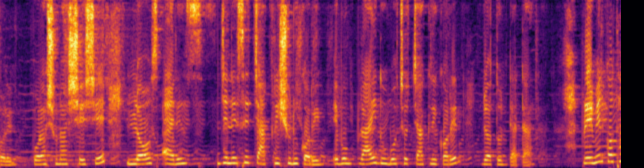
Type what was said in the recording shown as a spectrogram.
করেন। পড়াশোনার শেষে লস অ্যাঞ্জেলেসে চাকরি শুরু করেন এবং প্রায় দু বছর চাকরি করেন রতন টাটা। প্রেমের কথা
